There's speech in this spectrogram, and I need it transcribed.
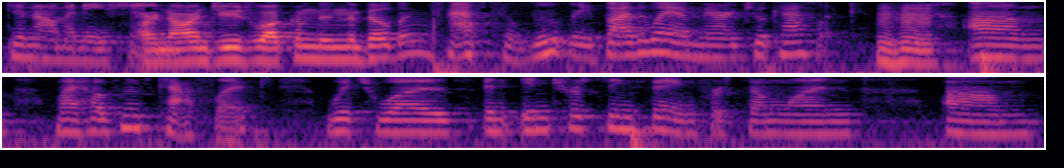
denomination. Are non-Jews welcomed in the building? Absolutely. By the way, I'm married to a Catholic. Mm-hmm. Um, my husband's Catholic, which was an interesting thing for someone. Um,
